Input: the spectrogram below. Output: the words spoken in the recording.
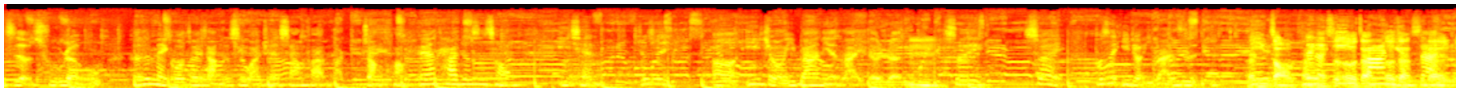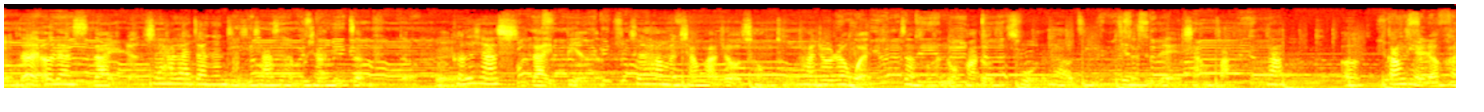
制的出任务。可是美国队长就是完全相反的状况，因为他就是从以前就是呃一九一八年来的人，嗯，所以所以不是一九一八，是很早那个一八年代的人，对二战时代的人，所以他在战争体系下是很不相信政府的。对。可是现在时代变了，所以他们想法就有冲突，他就认为政府很多话都是错的，他有自己坚持自己的想法。那。呃，钢铁人很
